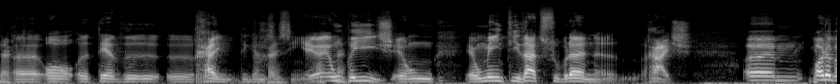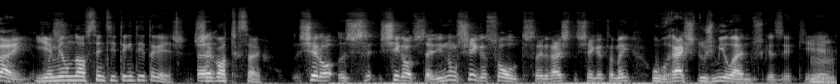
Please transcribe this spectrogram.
uh, ou até de uh, reino, digamos reino. assim. É, okay. é, um país, é, um, é uma entidade soberana, Reich. Um, ora bem. E em 1933 uh, chega ao terceiro. Chega ao, chega ao terceiro. E não chega só o terceiro Reich, chega também o Reich dos mil anos, quer dizer, que é hum.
